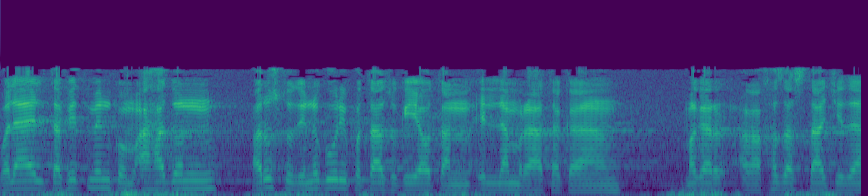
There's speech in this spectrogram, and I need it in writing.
ولا التفت منکم احد ارستو دې نګوري پتا سو کې یو تن الا امراتک مگر هغه خزستا چې ده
